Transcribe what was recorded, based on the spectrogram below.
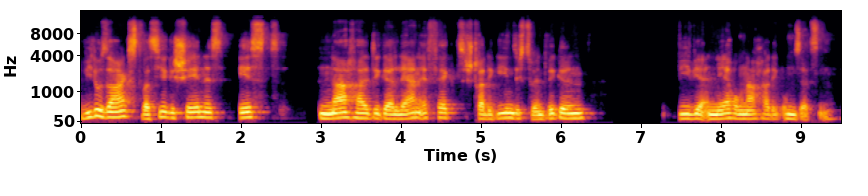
wie du sagst, was hier geschehen ist, ist ein nachhaltiger Lerneffekt, Strategien sich zu entwickeln, wie wir Ernährung nachhaltig umsetzen.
